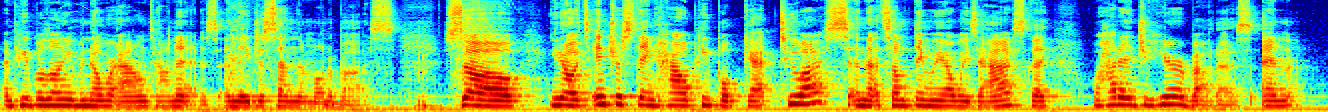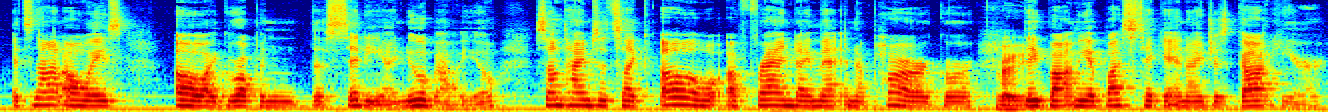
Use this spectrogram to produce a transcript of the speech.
And people don't even know where allentown is and they just send them on a bus. So you know it's interesting how people get to us and that's something we always ask like well how did you hear about us? And it's not always, oh, I grew up in the city, I knew about you. Sometimes it's like, oh, a friend I met in a park, or right. they bought me a bus ticket and I just got here.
